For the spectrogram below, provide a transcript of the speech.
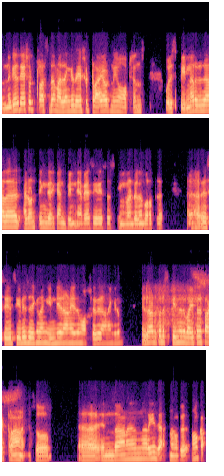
ഒന്നുകിൽ ദേ ഷുഡ് ട്രസ്റ്റ് ദം അല്ലെങ്കിൽ they should try out new options ഒരു സ്പിന്നർ ഇല്ലാതെ I don't think they can win away series ഇംഗ്ലണ്ടിൽ നിന്ന് പുറത്ത്. സീരീസ് ജയിക്കണമെങ്കിൽ ഇന്ത്യയിലാണെങ്കിലും ഓസ്ട്രേലിയയിലാണെങ്കിലും എല്ലായിടത്തും ഒരു സ്പിന്നർ വൈറ്റൽ ഫാക്ടർ ആണ്. സോ എന്താണെന്ന് അറിയില്ല. നമുക്ക് നോക്കാം.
